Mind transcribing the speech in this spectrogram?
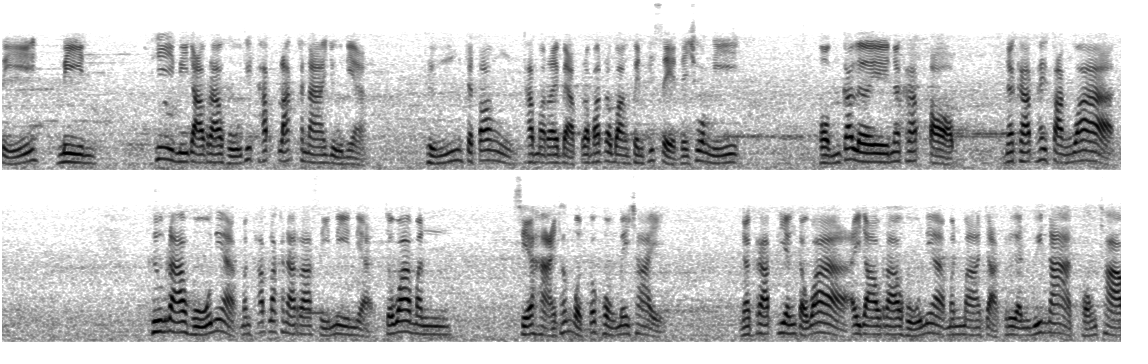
ศีมีน ที่มีดาวราหูที่ทับลัคนาอยู่เนี่ยถึงจะต้องทำอะไรแบบระมัดระวังเป็นพิเศษในช่วงนี้ ผมก็เลยนะครับตอบนะครับให้ฟังว่า คือราหูเนี่ยมันทับลัคนาราศีมีนเนี่ยจะว่ามันเสียหายทั้งหมดก็คงไม่ใช่ นะครับ เพียงแต่ว่าไอ้ดาวราหูเนี่ยมันมาจากเรือนวินาศของชาว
